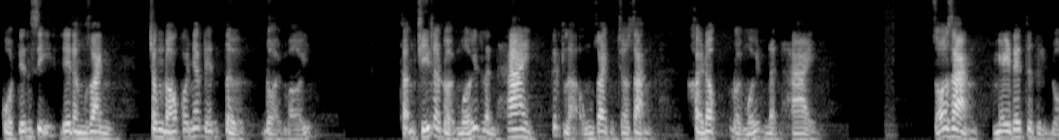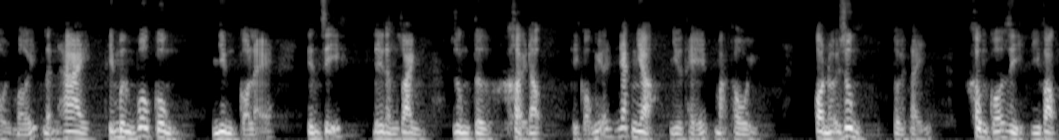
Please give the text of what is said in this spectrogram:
của tiến sĩ Lê Đăng Doanh, trong đó có nhắc đến từ đổi mới. Thậm chí là đổi mới lần 2, tức là ông Doanh cho rằng khởi động đổi mới lần 2. Rõ ràng nghe đến từ từ đổi mới lần 2 thì mừng vô cùng, nhưng có lẽ tiến sĩ Lê Đăng Doanh dùng từ khởi động thì có nghĩa nhắc nhở như thế mà thôi. Còn nội dung tôi thấy không có gì hy vọng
